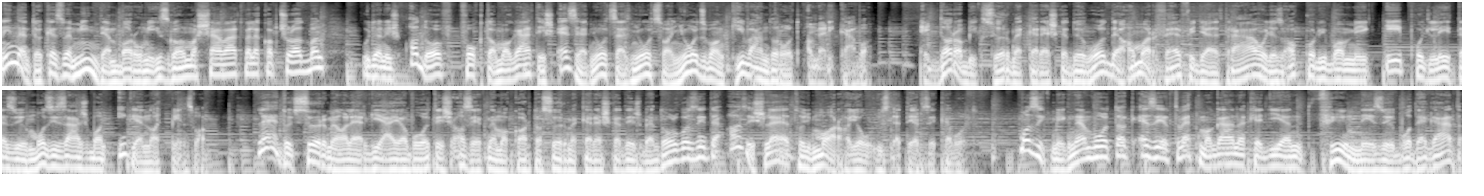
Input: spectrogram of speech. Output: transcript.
innentől kezdve minden baromi izgalmassá vált vele kapcsolatban, ugyanis Adolf fogta magát és 1888-ban kivándorolt Amerikába. Egy darabig szörmekereskedő volt, de hamar felfigyelt rá, hogy az akkoriban még épp hogy létező mozizásban igen nagy pénz van. Lehet, hogy szörme allergiája volt, és azért nem akart a szörmekereskedésben dolgozni, de az is lehet, hogy marha jó üzletérzéke volt. Mozik még nem voltak, ezért vett magának egy ilyen filmnéző bodegát,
